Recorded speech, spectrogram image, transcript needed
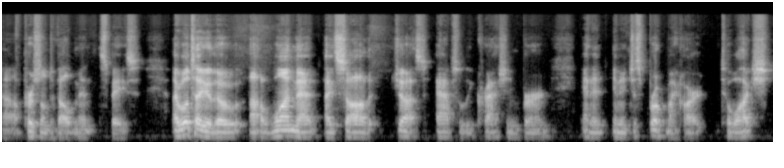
uh, personal development space. I will tell you though uh, one that i saw that just absolutely crash and burn and it and it just broke my heart to watch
